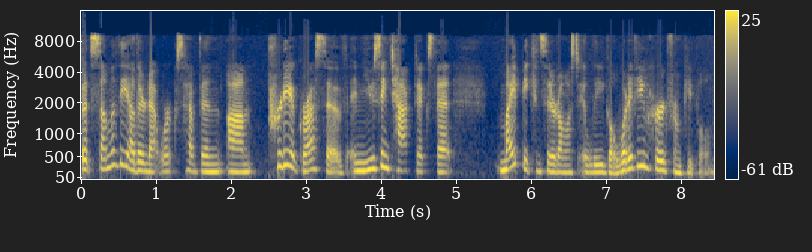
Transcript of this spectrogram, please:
But some of the other networks have been um, pretty aggressive in using tactics that might be considered almost illegal. What have you heard from people?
